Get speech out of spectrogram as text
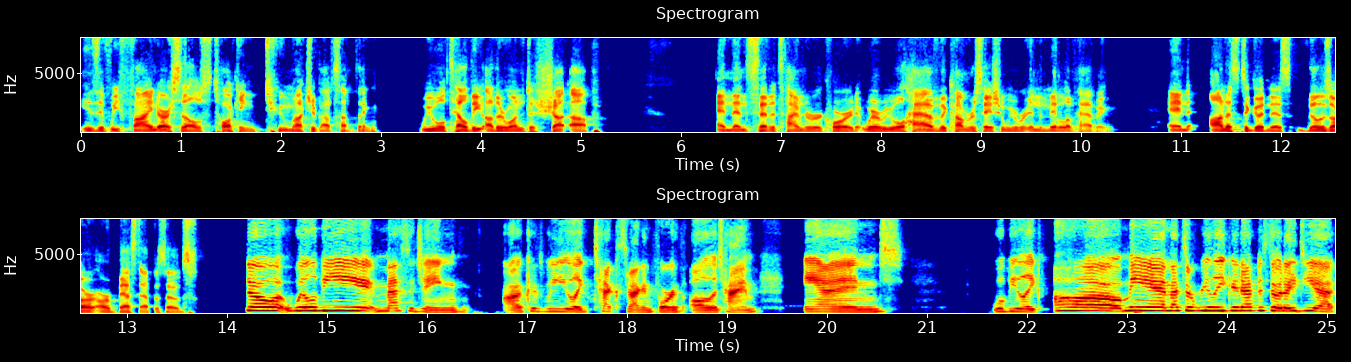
is if we find ourselves talking too much about something we will tell the other one to shut up and then set a time to record where we will have the conversation we were in the middle of having. And honest to goodness those are our best episodes. So we'll be messaging because uh, we like text back and forth all the time and we'll be like, oh man, that's a really good episode idea.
